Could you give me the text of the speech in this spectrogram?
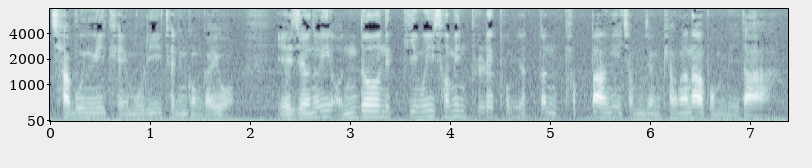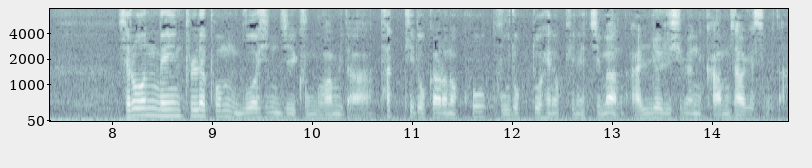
자본의 괴물이 되는 건가요? 예전의 언더 느낌의 서민 플랫폼이었던 팟빵이 점점 변하나 봅니다. 새로운 메인 플랫폼은 무엇인지 궁금합니다. 팟티도 깔아놓고 구독도 해놓긴 했지만 알려주시면 감사하겠습니다.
